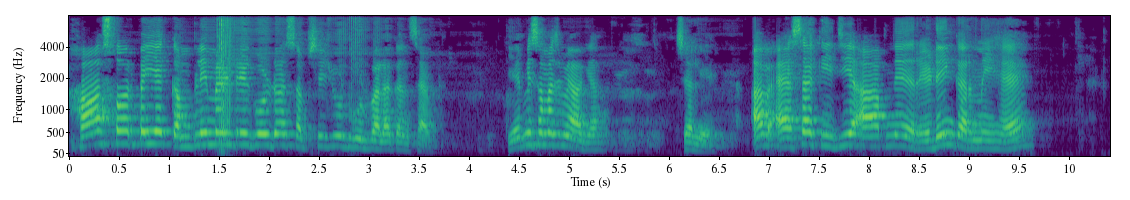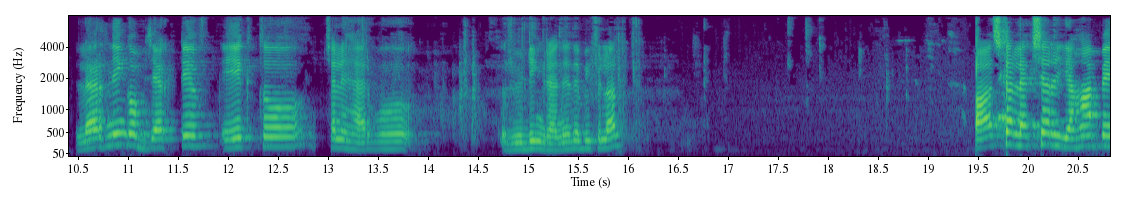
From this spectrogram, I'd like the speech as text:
खास तौर पे ये कंप्लीमेंट्री गुड और सब्सिट्यूट गुड वाला कंसेप्ट ये भी समझ में आ गया। चलिए, अब ऐसा कीजिए आपने रीडिंग करनी है। लर्निंग ऑब्जेक्टिव एक तो चले यार वो रीडिंग रहने दे अभी फ़िलहाल। आज का लेक्चर यहाँ पे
